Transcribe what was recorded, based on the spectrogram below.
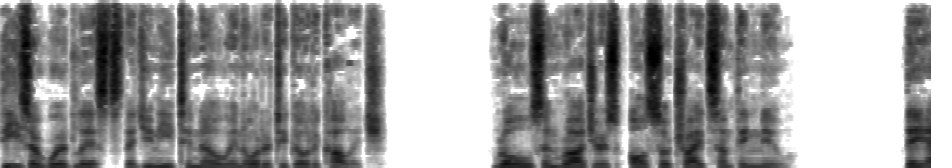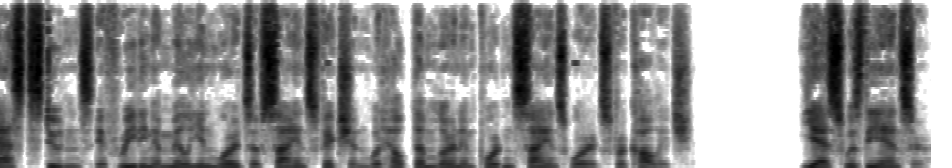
These are word lists that you need to know in order to go to college. Rolls and Rodgers also tried something new. They asked students if reading a million words of science fiction would help them learn important science words for college. Yes was the answer.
